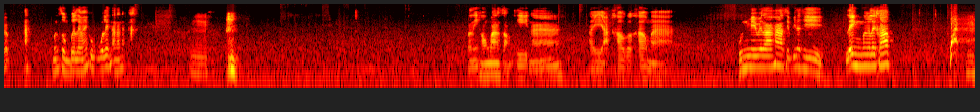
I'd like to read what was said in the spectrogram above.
แบบอะมึงสุ่มปืนเลยไหมาให้กูกูเล่นอันนั้นอะอืมตอนนี้ห้องว่างสองที่นะ ใครอยากเข้าก็เข้ามา คุณมีเวลาห้าสิบวินาที เร่งมือเลยครับอืม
